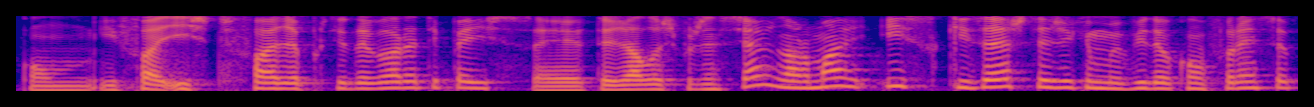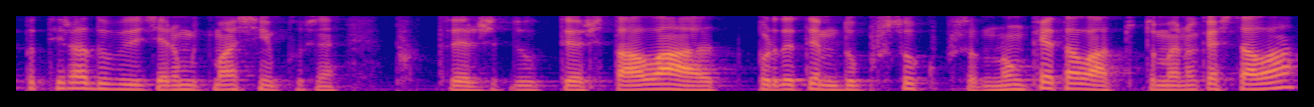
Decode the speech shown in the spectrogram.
Com, e fa, isto faz a partir de agora tipo é isto. É ter aulas presenciais normais e se quiseres esteja aqui uma videoconferência para tirar dúvidas. Era muito mais simples, né? Porque teres, do que teres estar lá, perder tempo do professor que o professor não quer estar lá, tu também não queres estar lá,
